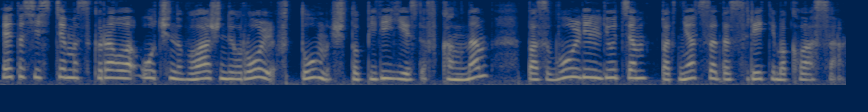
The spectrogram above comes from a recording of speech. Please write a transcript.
Эта система сыграла очень важную роль в том, что переезд в Кангнам позволил людям подняться до среднего класса.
